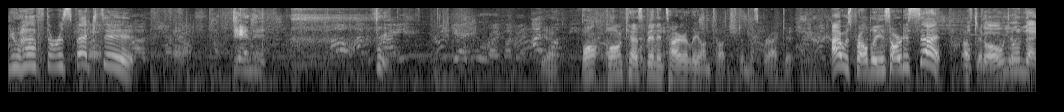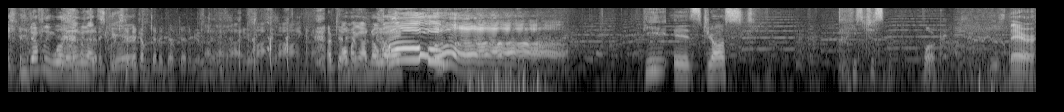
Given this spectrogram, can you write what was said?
You have to respect it. Damn it! Freak! Yeah. Bonk, Bonk has been entirely untouched in this bracket. I was probably his hardest set. I'm Let's kidding, go. I'm You landed that. You definitely were landing that kidding, I'm kidding, I'm kidding, I'm kidding, I'm kidding. no, no. You're lying. You're lying. You're lying. I'm kidding, Oh my I'm God! No kidding. way. Oh! He is just. He's just. Look, He's there.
